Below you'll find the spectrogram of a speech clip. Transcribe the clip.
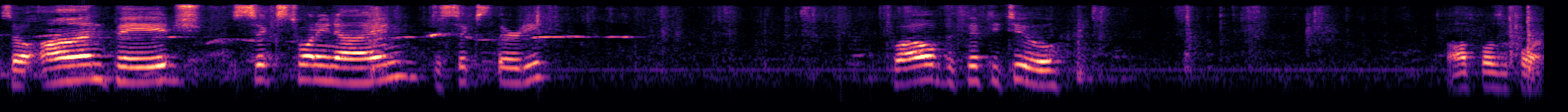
So on page 629 to 630, 12 to 52, all opposed to 4.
